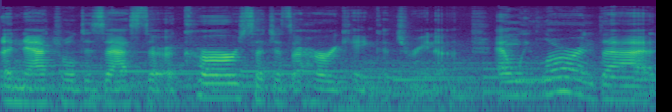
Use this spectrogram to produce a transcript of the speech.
a natural disaster occur, such as a Hurricane Katrina. And we learned that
